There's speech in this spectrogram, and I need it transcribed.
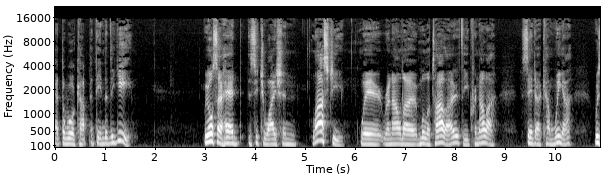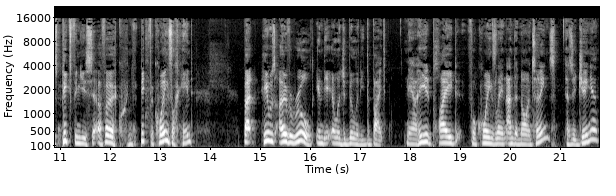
at the World Cup at the end of the year. We also had the situation last year where Ronaldo Mulitalo, the Cronulla centre come winger, was picked for New uh, for, picked for Queensland, but he was overruled in the eligibility debate. Now he had played for Queensland under 19s as a junior,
